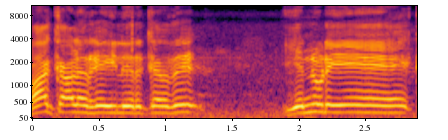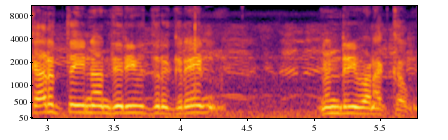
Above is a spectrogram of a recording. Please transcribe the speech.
வாக்காளர் கையில் இருக்கிறது. என்னுடைய கருத்தை நான் தெரிவித்திருக்கிறேன். நன்றி வணக்கம்.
